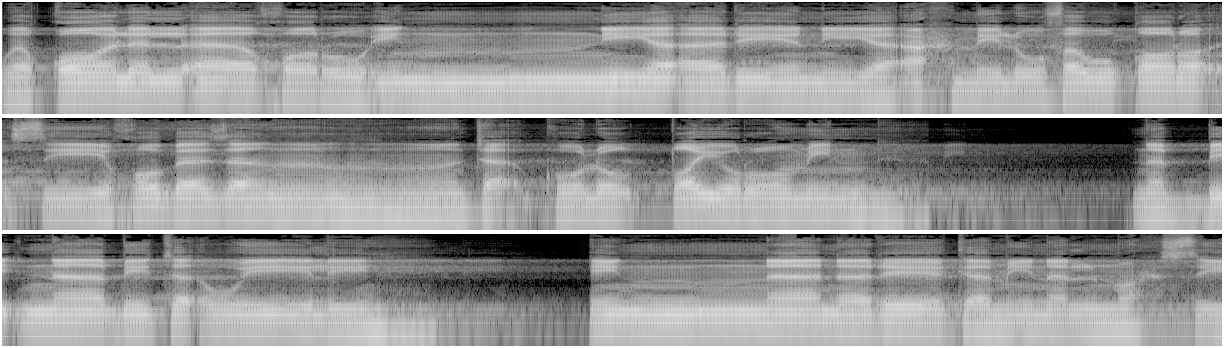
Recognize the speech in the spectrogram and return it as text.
وقال الآخر إني أريني أحمل فوق رأسي خبزا تأكل الطير منه. نبئنا بتأويله. إنا نريك من المحسنين.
